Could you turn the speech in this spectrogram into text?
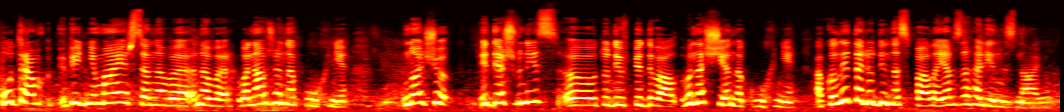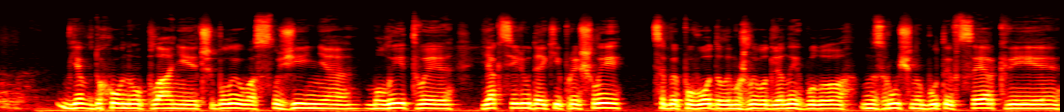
утром піднімаєшся навер- наверх, вона вже на кухні. Ночі йдеш вниз, е, туди в підвал, вона ще на кухні. А коли та людина спала, я взагалі не знаю. Як в духовному плані, чи були у вас служіння, молитви? Як ці люди, які прийшли, себе поводили? Можливо, для них було незручно бути в церкві.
